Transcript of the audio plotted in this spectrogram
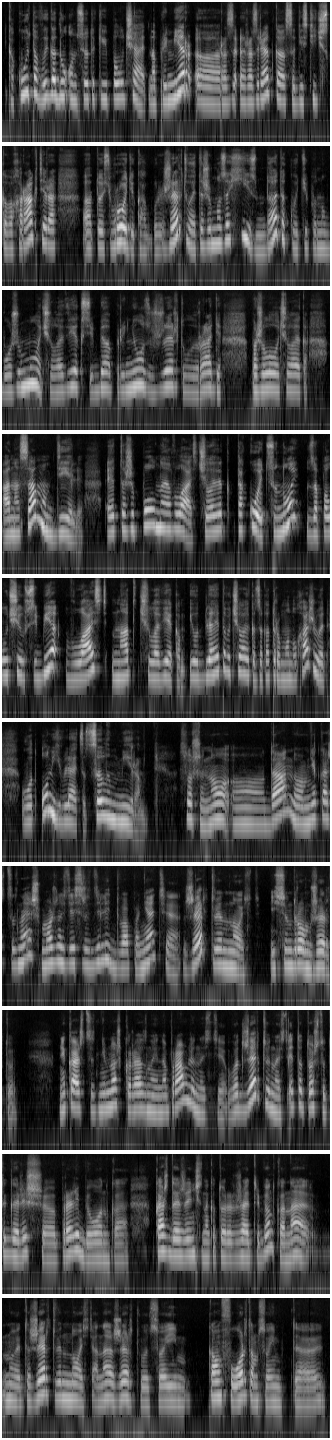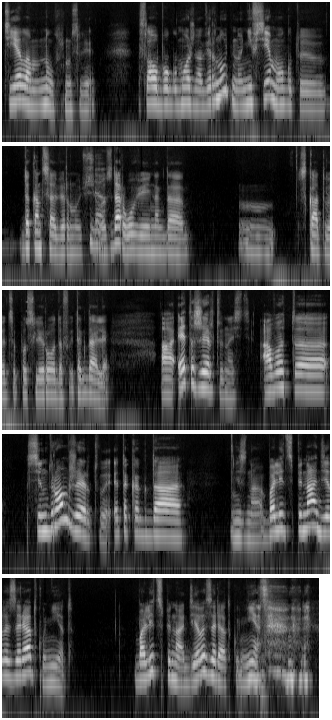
какую-то выгоду он все-таки получает. Например, э, раз, разрядка садистического характера, э, то есть вроде как бы жертва, это же мазохизм, да, такой типа, ну боже мой, человек себя принес в жертву ради пожилого человека. А на самом деле это же полная власть. Человек такой ценой заполучил себе власть над человеком. И вот для этого человека, за которым он ухаживает, вот он является целым миром. Слушай, ну э, да, но мне кажется, знаешь, можно здесь разделить два понятия: жертвенность и синдром жертвы. Мне кажется, это немножко разные направленности. Вот жертвенность это то, что ты говоришь э, про ребенка. Каждая женщина, которая рожает ребенка, она, ну, это жертвенность, она жертвует своим комфортом, своим э, телом, ну, в смысле, слава богу, можно вернуть, но не все могут э, до конца вернуть все. Да. Здоровье иногда скатывается после родов и так далее. А это жертвенность. А вот э, синдром жертвы это когда, не знаю, болит спина, делай зарядку, нет. Болит спина, делай зарядку, нет.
